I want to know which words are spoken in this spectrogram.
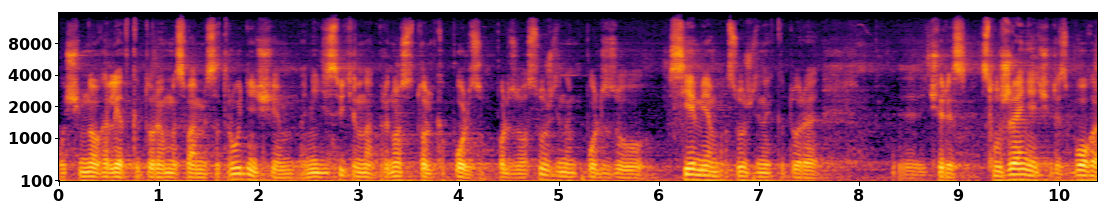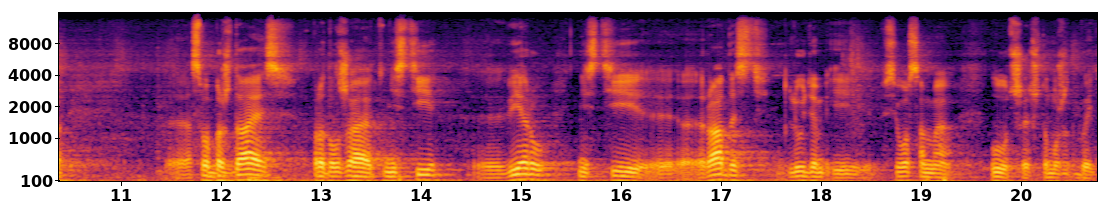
очень много лет, которые мы с вами сотрудничаем, они действительно приносят только пользу. Пользу осужденным, пользу семьям осужденных, которые э, через служение, через Бога, э, освобождаясь, продолжают нести э, веру, нести э, радость людям и всего самое лучшее, что может быть.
